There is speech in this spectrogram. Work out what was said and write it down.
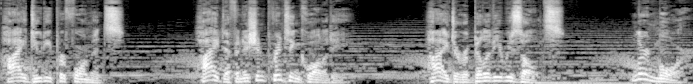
high duty performance, high definition printing quality, high durability results. Learn more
